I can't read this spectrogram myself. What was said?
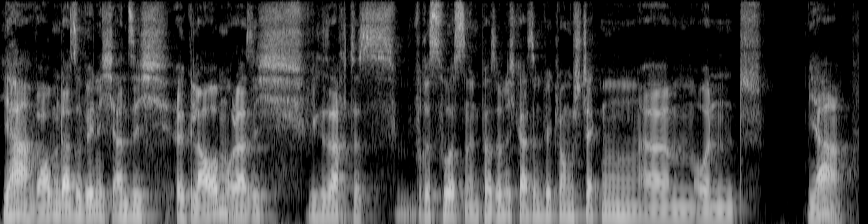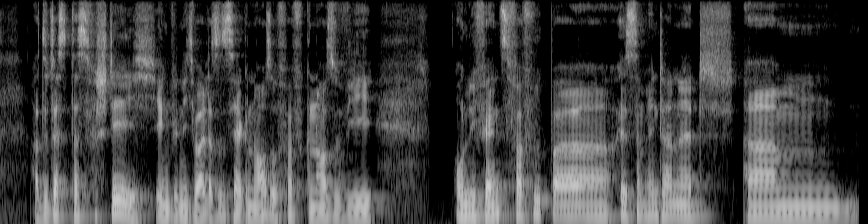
ja, warum da so wenig an sich äh, glauben oder sich, wie gesagt, das Ressourcen in Persönlichkeitsentwicklung stecken ähm, und ja, also das, das verstehe ich irgendwie nicht, weil das ist ja genauso, genauso wie OnlyFans verfügbar ist im Internet, ähm,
